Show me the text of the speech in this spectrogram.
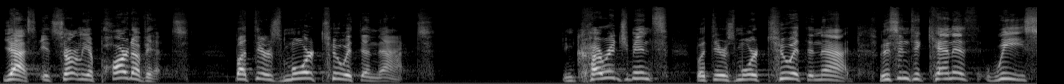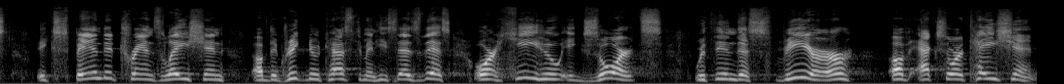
yes, it's certainly a part of it, but there's more to it than that. Encouragement but there's more to it than that. Listen to Kenneth Wuest, expanded translation of the Greek New Testament. He says this, or he who exhorts within the sphere of exhortation.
